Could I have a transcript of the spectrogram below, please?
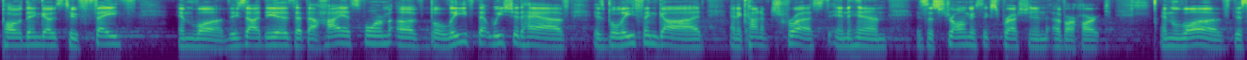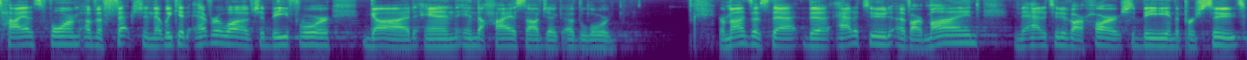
Paul then goes to faith and love. These ideas that the highest form of belief that we should have is belief in God and a kind of trust in Him is the strongest expression of our heart and love, this highest form of affection that we could ever love, should be for God and in the highest object of the Lord. It reminds us that the attitude of our mind and the attitude of our heart should be in the pursuit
